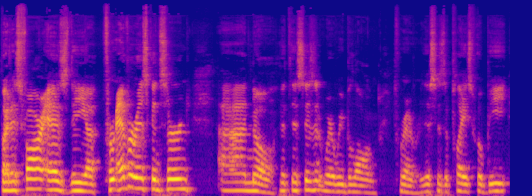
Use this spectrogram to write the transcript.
But as far as the uh, forever is concerned, uh, no, that this isn't where we belong forever. This is a place will be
